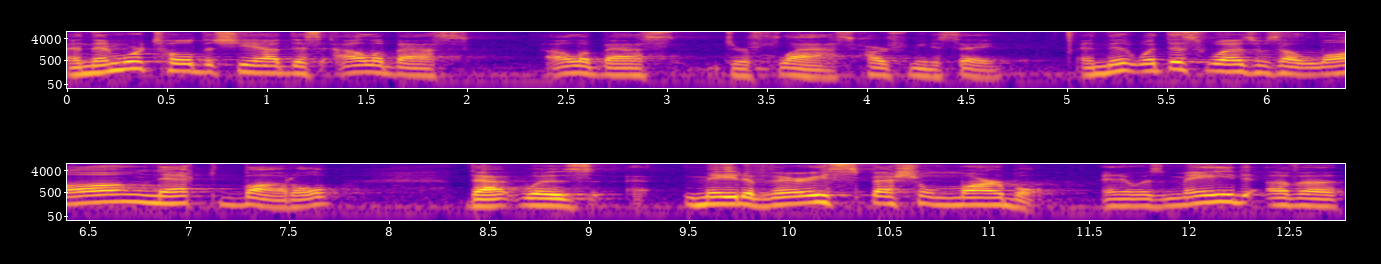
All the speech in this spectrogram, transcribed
And then we're told that she had this alabaster, alabaster flask, hard for me to say. And th- what this was was a long necked bottle that was made of very special marble. And it was made of a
